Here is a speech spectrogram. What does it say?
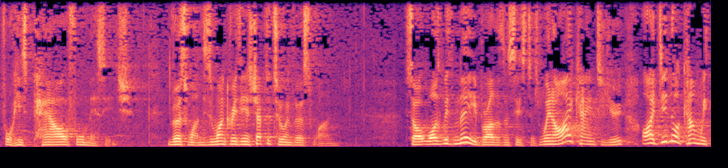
for his powerful message. Verse 1. This is 1 Corinthians chapter 2 and verse 1. So it was with me, brothers and sisters. When I came to you, I did not come with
